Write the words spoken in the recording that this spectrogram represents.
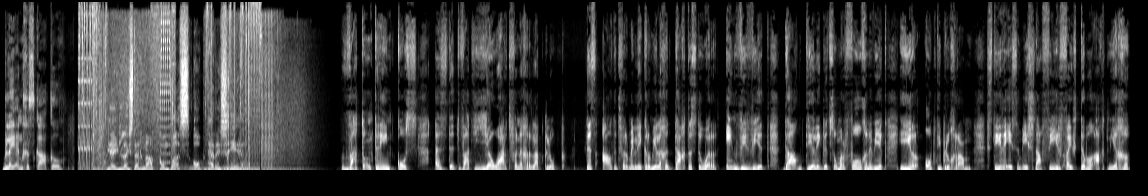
Bly ingeskakel. Jy luister na Kompas op RSG. Wat omtrent kos is dit wat jou hart vinniger laat klop? Dis altyd vir my lekker om julle gedagtes te hoor en wie weet, dalk deel ek dit sommer volgende week hier op die program. Stuur 'n SMS na 45889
